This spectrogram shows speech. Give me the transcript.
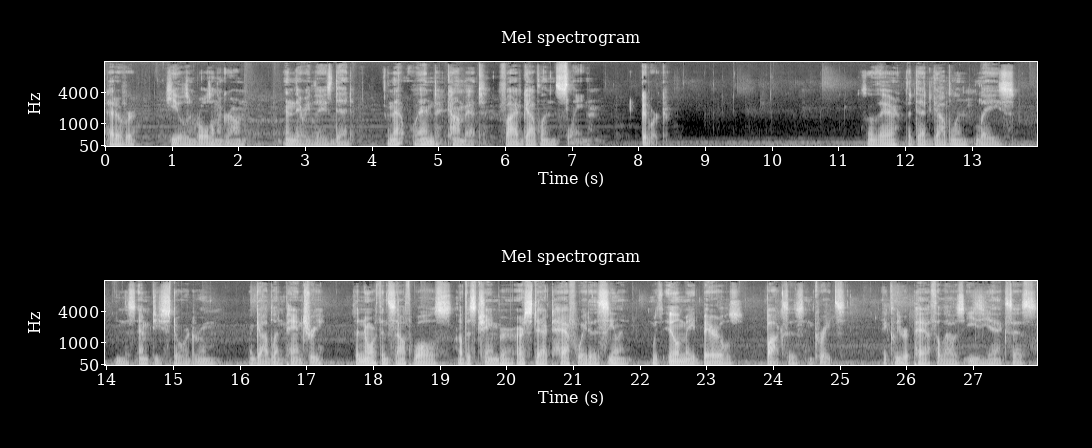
head over, heels, and rolls on the ground. And there he lays dead. And that will end combat. Five goblins slain. Good work. So there, the dead goblin lays in this empty stored room, a goblin pantry. The north and south walls of this chamber are stacked halfway to the ceiling, with ill made barrels, boxes, and crates. A clearer path allows easy access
